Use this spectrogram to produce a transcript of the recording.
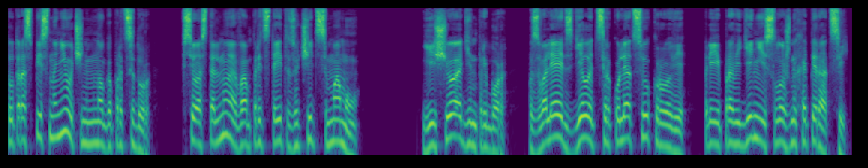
Тут расписано не очень много процедур. Все остальное вам предстоит изучить самому. Еще один прибор позволяет сделать циркуляцию крови при проведении сложных операций,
